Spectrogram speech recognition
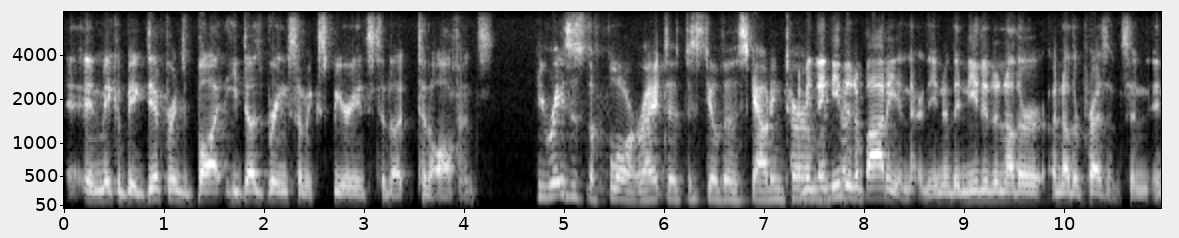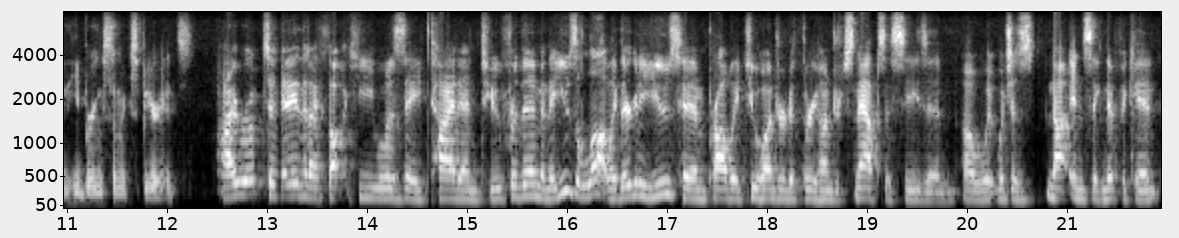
and make a big difference, but he does bring some experience to the to the offense. He raises the floor, right? To, to steal the scouting term. I mean, they like needed that. a body in there. You know, they needed another another presence and and he brings some experience. I wrote today that I thought he was a tight end too for them, and they use a lot. Like they're going to use him probably 200 to 300 snaps this season, uh, which is not insignificant.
